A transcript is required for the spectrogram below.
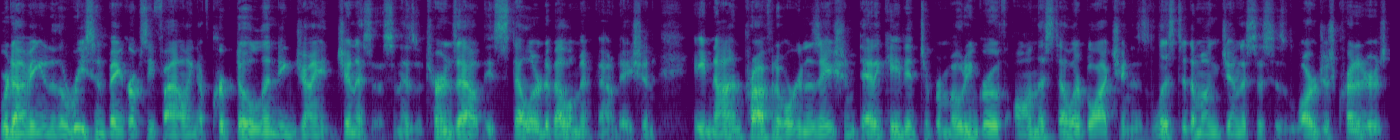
we're diving into the recent bankruptcy filing of crypto lending giant Genesis. And as it turns out, the Stellar Development Foundation, a nonprofit organization dedicated to promoting growth on the Stellar blockchain, is listed among Genesis's largest creditors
